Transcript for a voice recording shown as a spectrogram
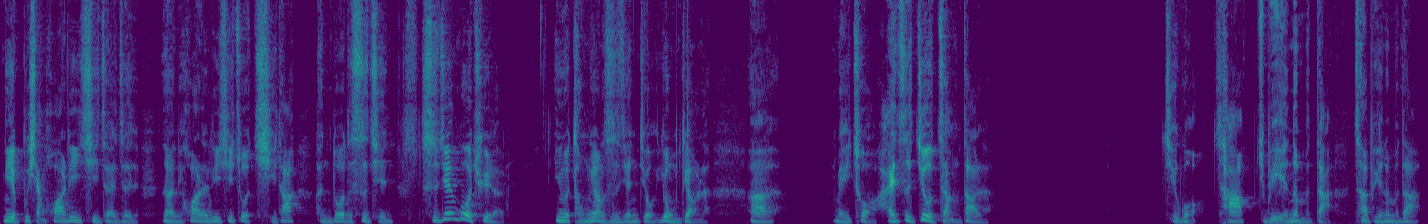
你也不想花力气在这里，那你花了力气做其他很多的事情，时间过去了，因为同样的时间就用掉了啊，没错，孩子就长大了，结果差就别那么大，差别那么大，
